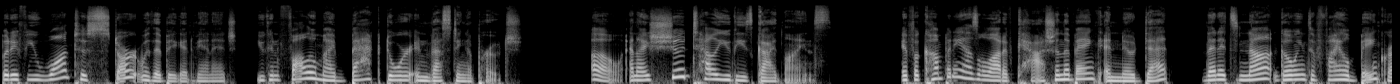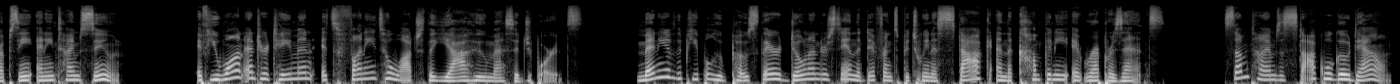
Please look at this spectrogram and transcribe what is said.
but if you want to start with a big advantage, you can follow my backdoor investing approach. Oh, and I should tell you these guidelines. If a company has a lot of cash in the bank and no debt, then it's not going to file bankruptcy anytime soon. If you want entertainment, it's funny to watch the Yahoo message boards. Many of the people who post there don't understand the difference between a stock and the company it represents. Sometimes a stock will go down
